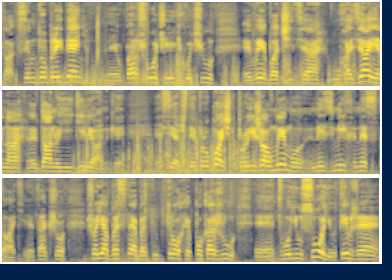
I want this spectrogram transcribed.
Так, всім добрий день. Е, В першу чергу хочу е, вибачитися у хазяїна е, даної ділянки. Серж, ти пробач, проїжджав мимо, не зміг не стати. Так що, що я без тебе тут трохи покажу твою сою, ти вже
